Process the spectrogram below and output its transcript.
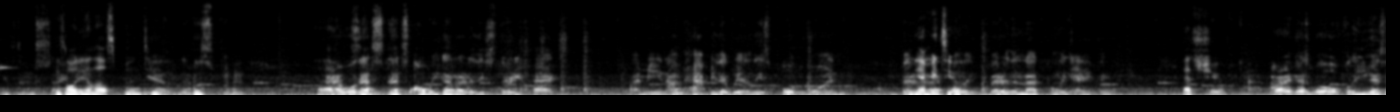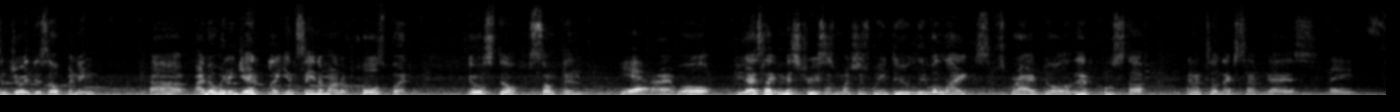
I think he's holding a little spoon too. yeah, a little spoon. I like Alright, well that's one. that's all we got out of these 30 packs. I mean, I'm happy that we at least pulled one. Better Yeah, than me not too. Pulling, better than not pulling anything. That's true. All right, guys. Well, hopefully you guys enjoyed this opening. Uh, I know we didn't get like insane amount of pulls, but it was still something. Yeah. Alright, well, if you guys like mysteries as much as we do, leave a like, subscribe, do all of that cool stuff. And until next time, guys. Lights.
